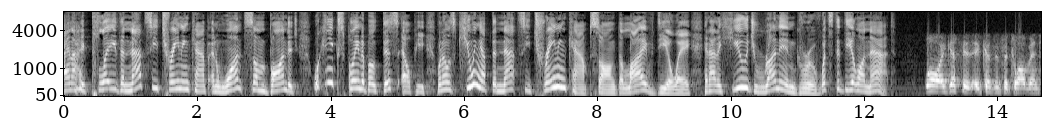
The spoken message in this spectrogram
and I play the Nazi training camp and Want Some Bondage. What can you explain about this LP? When I was queuing up the Nazi training camp song, the live DOA, it had a huge run-in groove. What's the deal on that? Well, I guess because it's a 12-inch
